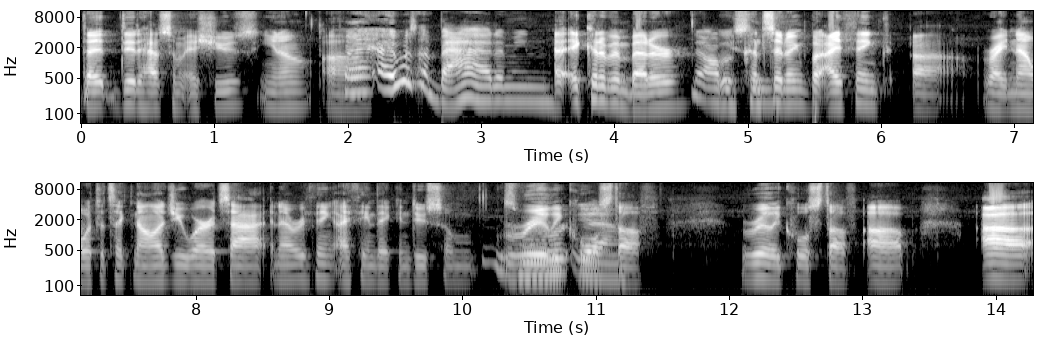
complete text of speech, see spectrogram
that did have some issues, you know. Uh, it wasn't bad. I mean, it could have been better, obviously. considering. But I think uh, right now with the technology where it's at and everything, I think they can do some Some really cool yeah. stuff. Really cool stuff. Uh, uh,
